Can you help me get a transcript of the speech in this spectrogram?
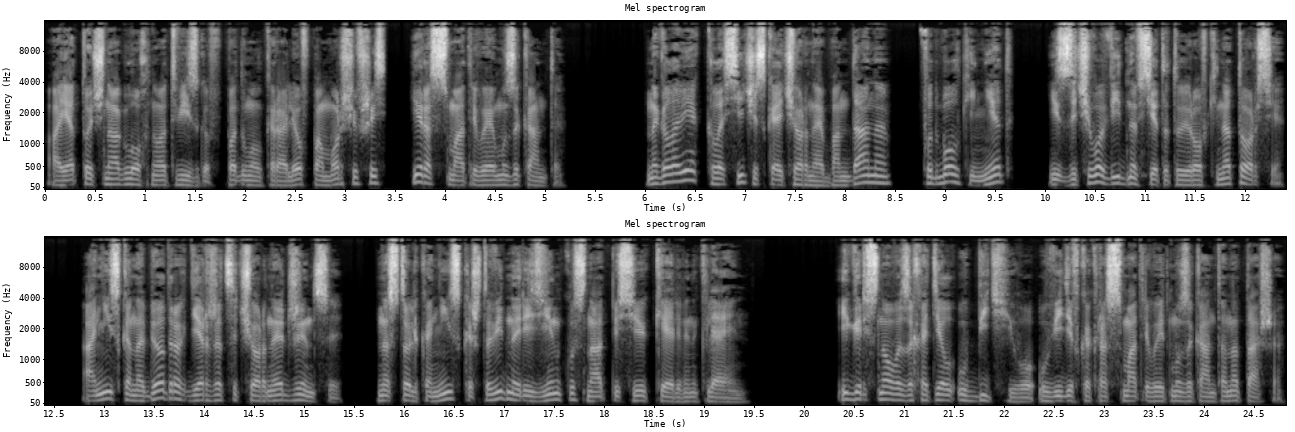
а я точно оглохну от визгов», — подумал Королев, поморщившись и рассматривая музыканта. На голове классическая черная бандана, футболки нет, из-за чего видно все татуировки на торсе, а низко на бедрах держатся черные джинсы, настолько низко, что видно резинку с надписью «Кельвин Кляйн». Игорь снова захотел убить его, увидев, как рассматривает музыканта Наташа,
